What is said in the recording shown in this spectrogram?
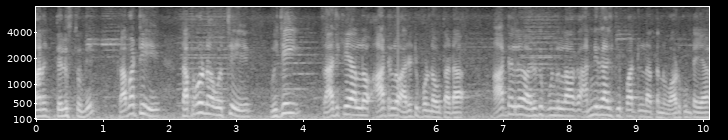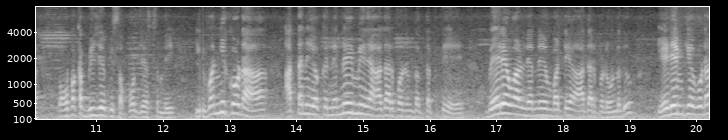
మనకు తెలుస్తుంది. కాబట్టి తప్పకుండా వచ్చి విజయ్ రాజకీయాల్లో ఆటలో అరటిపండు అవుతాడా? ఆటలో అరటిపండులాగా అన్ని రాజకీయ పార్టీలు అతను వాడుకుంటాయా? ఒక పక్క బీజేపీ సపోర్ట్ చేస్తుంది. ఇవన్నీ కూడా అతని యొక్క నిర్ణయం మీద ఆధారపడి ఉంటుంది తప్పితే వేరే వాళ్ళ నిర్ణయం బట్టి ఆధారపడి ఉండదు. ఏడీఎంకే కూడా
